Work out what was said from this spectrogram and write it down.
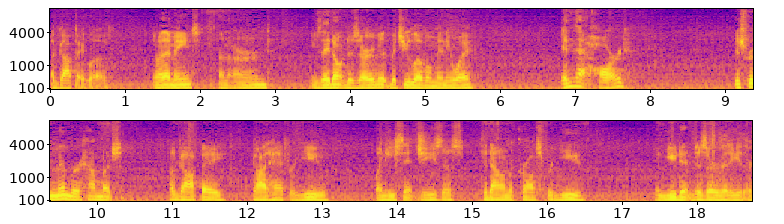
Agape love. You know what that means? Unearned means they don't deserve it, but you love them anyway. Isn't that hard? Just remember how much agape God had for you when He sent Jesus to die on the cross for you when you didn't deserve it either.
